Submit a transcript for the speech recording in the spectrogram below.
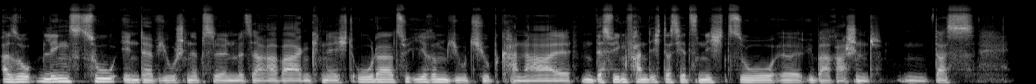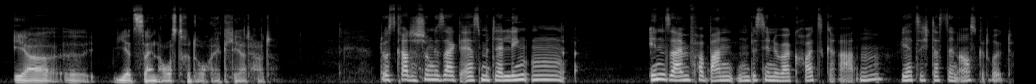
Also Links zu Interviewschnipseln Schnipseln mit Sarah Wagenknecht oder zu ihrem YouTube-Kanal. Deswegen fand ich das jetzt nicht so äh, überraschend, dass er äh, jetzt seinen Austritt auch erklärt hat. Du hast gerade schon gesagt, er ist mit der Linken in seinem Verband ein bisschen über Kreuz geraten. Wie hat sich das denn ausgedrückt?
